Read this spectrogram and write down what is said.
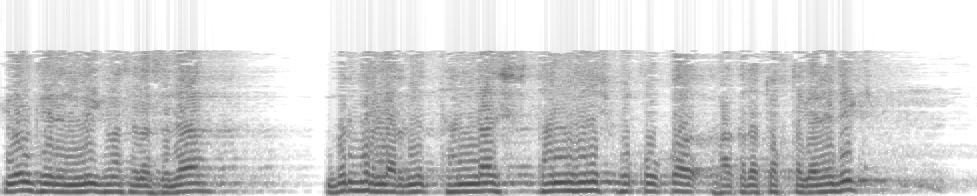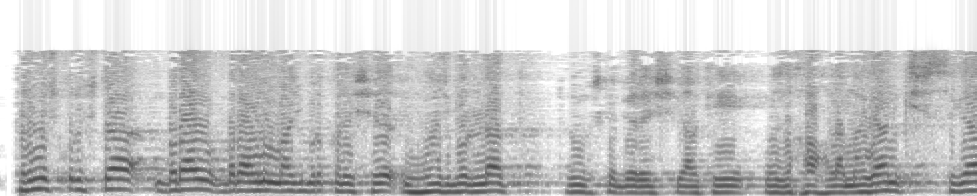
kuyov kelinlik masalasida bir birlarini tanlash tanlash huquqi haqida to'xtagan edik. Turmush qurishda birov birovni majbur qilishi majburlab turmushga berish yoki o'zi xohlamagan kishisiga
